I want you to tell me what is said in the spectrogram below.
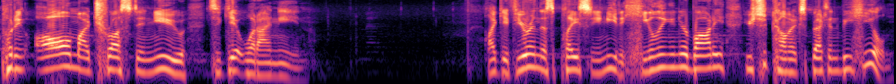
putting all my trust in you to get what I need. Like if you're in this place and you need a healing in your body, you should come expecting to be healed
